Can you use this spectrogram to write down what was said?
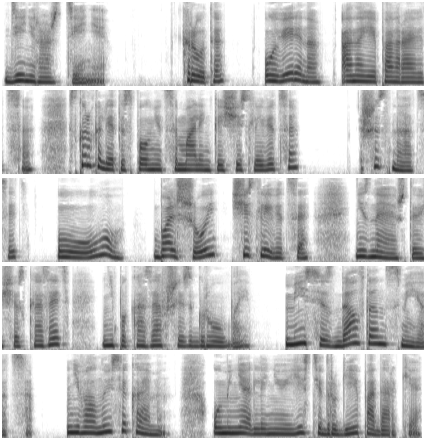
день рождения». «Круто. Уверена, она ей понравится. Сколько лет исполнится маленькой счастливице?» «Шестнадцать». «О, большой счастливице!» Не знаю, что еще сказать, не показавшись грубой. Миссис Далтон смеется. «Не волнуйся, Каймен, у меня для нее есть и другие подарки.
